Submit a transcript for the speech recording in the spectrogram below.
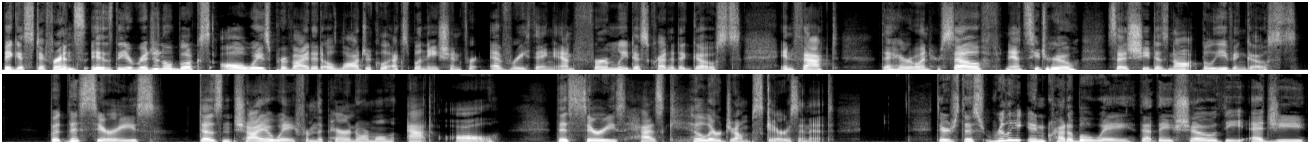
biggest difference, is the original books always provided a logical explanation for everything and firmly discredited ghosts. In fact, the heroine herself, Nancy Drew, says she does not believe in ghosts. But this series doesn't shy away from the paranormal at all. This series has killer jump scares in it. There's this really incredible way that they show the edgy,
